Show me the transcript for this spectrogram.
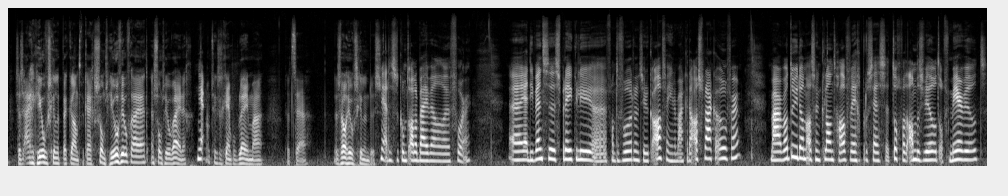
Dus dat is eigenlijk heel verschillend per klant. We krijgen soms heel veel vrijheid en soms heel weinig. Ja. Op zich is dat geen probleem, maar dat, uh, dat is wel heel verschillend dus. Ja, dus het komt allebei wel uh, voor. ja, die wensen spreken jullie van tevoren natuurlijk af en jullie maken daar afspraken over. Maar wat doe je dan als een klant halverwege het proces toch wat anders wilt of meer wilt?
